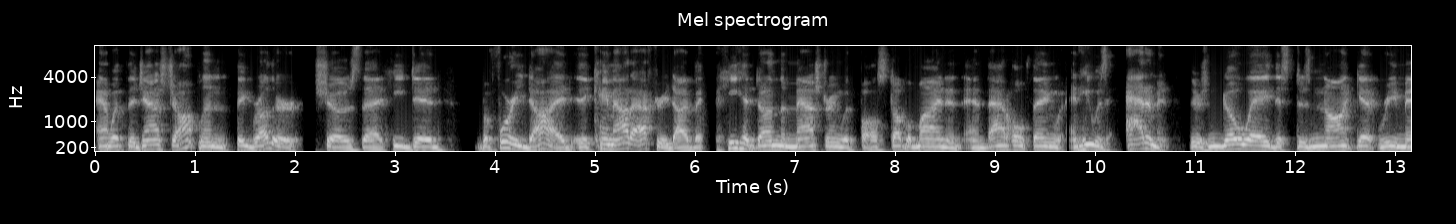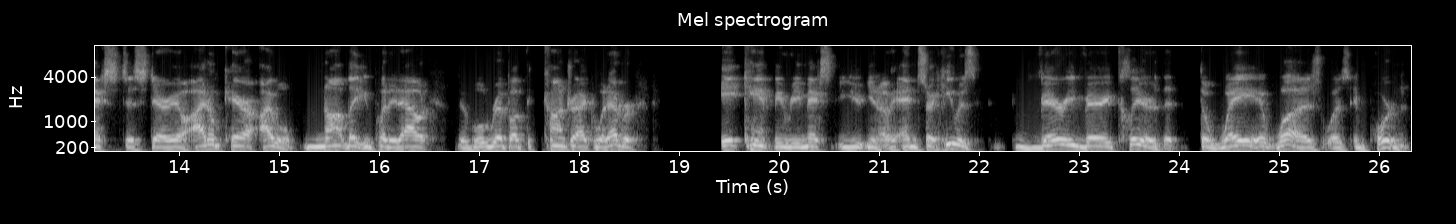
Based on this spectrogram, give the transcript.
And with the Janis Joplin Big Brother shows that he did before he died, it came out after he died, but he had done the mastering with Paul Stubblebine and, and that whole thing. And he was adamant there's no way this does not get remixed to stereo. I don't care. I will not let you put it out. We'll rip up the contract, whatever. It can't be remixed, you, you know. And so he was very, very clear that the way it was was important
